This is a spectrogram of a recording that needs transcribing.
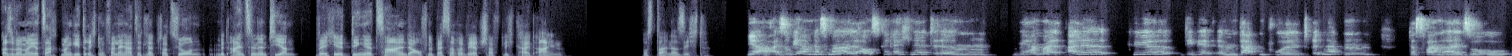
Also wenn man jetzt sagt, man geht Richtung verlängerte Laktation mit einzelnen Tieren, welche Dinge zahlen da auf eine bessere Wirtschaftlichkeit ein? Aus deiner Sicht? Ja, also wir haben das mal ausgerechnet. Ähm, wir haben mal alle Kühe, die wir im Datenpool drin hatten. Das waren also,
